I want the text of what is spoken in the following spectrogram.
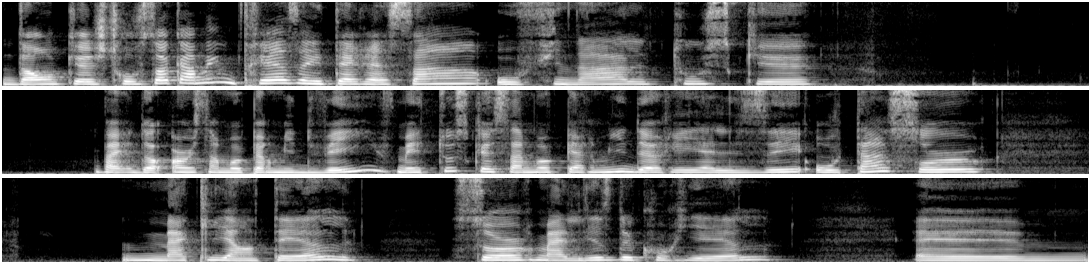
donc, je trouve ça quand même très intéressant au final, tout ce que. Ben, de un, ça m'a permis de vivre, mais tout ce que ça m'a permis de réaliser, autant sur ma clientèle, sur ma liste de courriels, euh,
